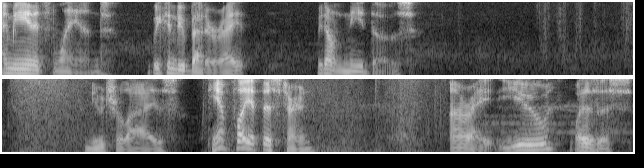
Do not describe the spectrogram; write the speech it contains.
I mean, it's land. We can do better, right? We don't need those. Neutralize. Can't play it this turn. Alright, you... What is this?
